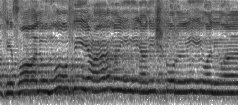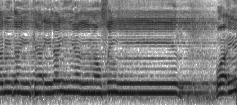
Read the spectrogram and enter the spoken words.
وفصاله في عامين أن اشكر لي ولوالديك إلي المصير. وإن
